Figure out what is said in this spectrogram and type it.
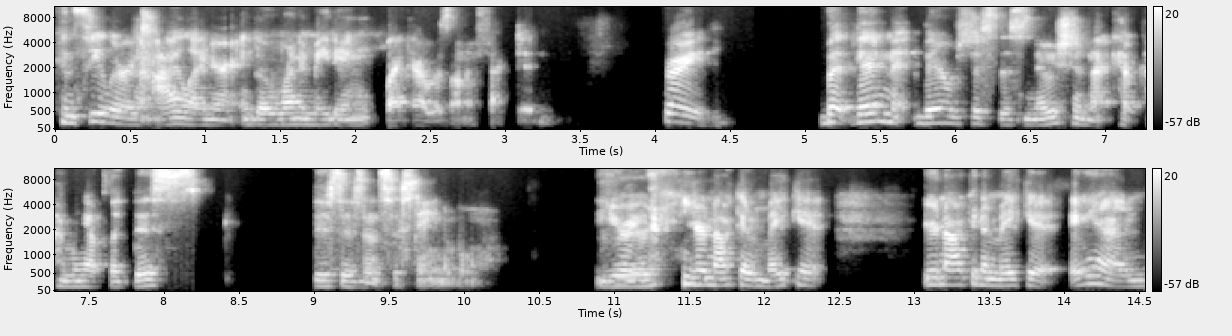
concealer and eyeliner, and go run a meeting like I was unaffected. Right. But then there was just this notion that kept coming up like this this isn't sustainable. You're right. you're not going to make it. You're not going to make it and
